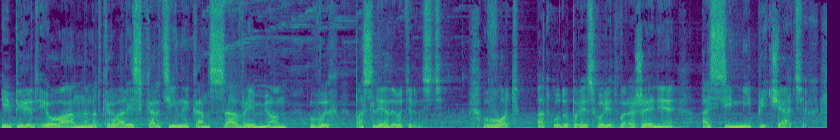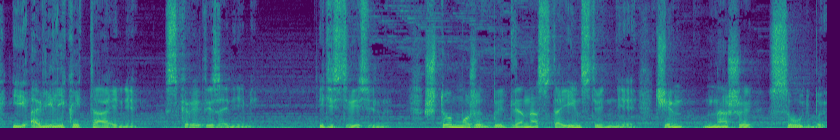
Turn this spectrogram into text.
и перед Иоанном открывались картины конца времен в их последовательности. Вот откуда происходит выражение о семи печатях и о великой тайне, скрытой за ними. И действительно, что может быть для нас таинственнее, чем наши судьбы,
